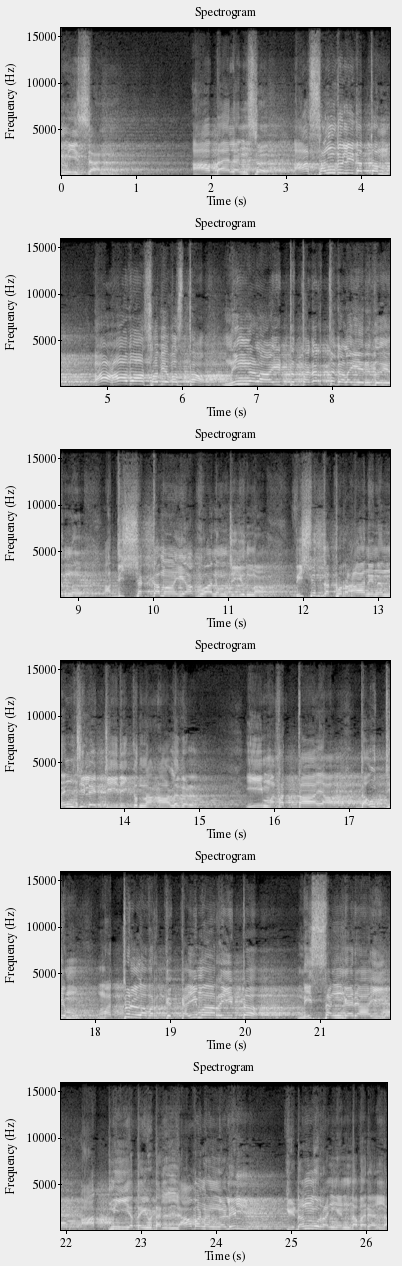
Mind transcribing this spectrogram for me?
മീസാൻ. ആ ബാലൻസ് ആ സന്തുലിതത്വം ആ ആവാസ വ്യവസ്ഥ നിങ്ങളായിട്ട് തകർത്ത് കളയരുത് എന്ന് അതിശക്തമായി ആഹ്വാനം ചെയ്യുന്ന വിശുദ്ധ ഖുർആാനിനെ നെഞ്ചിലേറ്റിയിരിക്കുന്ന ആളുകൾ ഈ മഹത്തായ ദൗത്യം മറ്റുള്ളവർക്ക് കൈമാറിയിട്ട് നിസ്സംഗരായി ആത്മീയതയുടെ ലാവണങ്ങളിൽ കിടന്നുറങ്ങേണ്ടവരല്ല.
